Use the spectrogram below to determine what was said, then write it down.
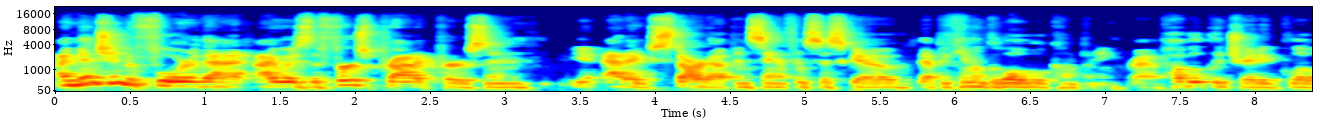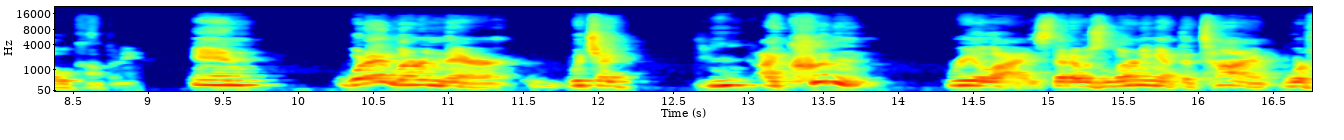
I mentioned before that I was the first product person at a startup in San Francisco that became a global company, right? A publicly traded global company. And what I learned there, which I I couldn't realize that I was learning at the time, were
